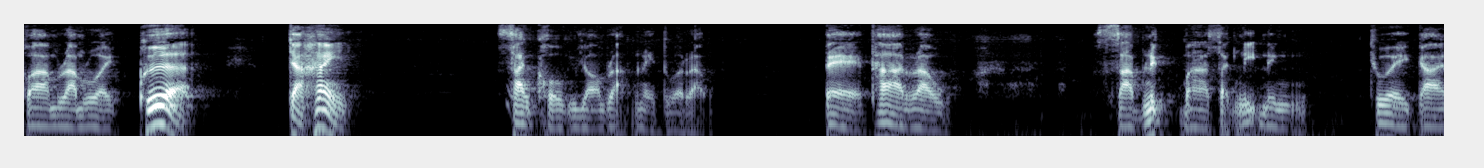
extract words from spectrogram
ความร่ำรวย เพื่อจะให้สังคมยอมรับในตัวเรา แต่ถ้าเราสำนึกมาสักนิดหนึ่งช่วยการ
